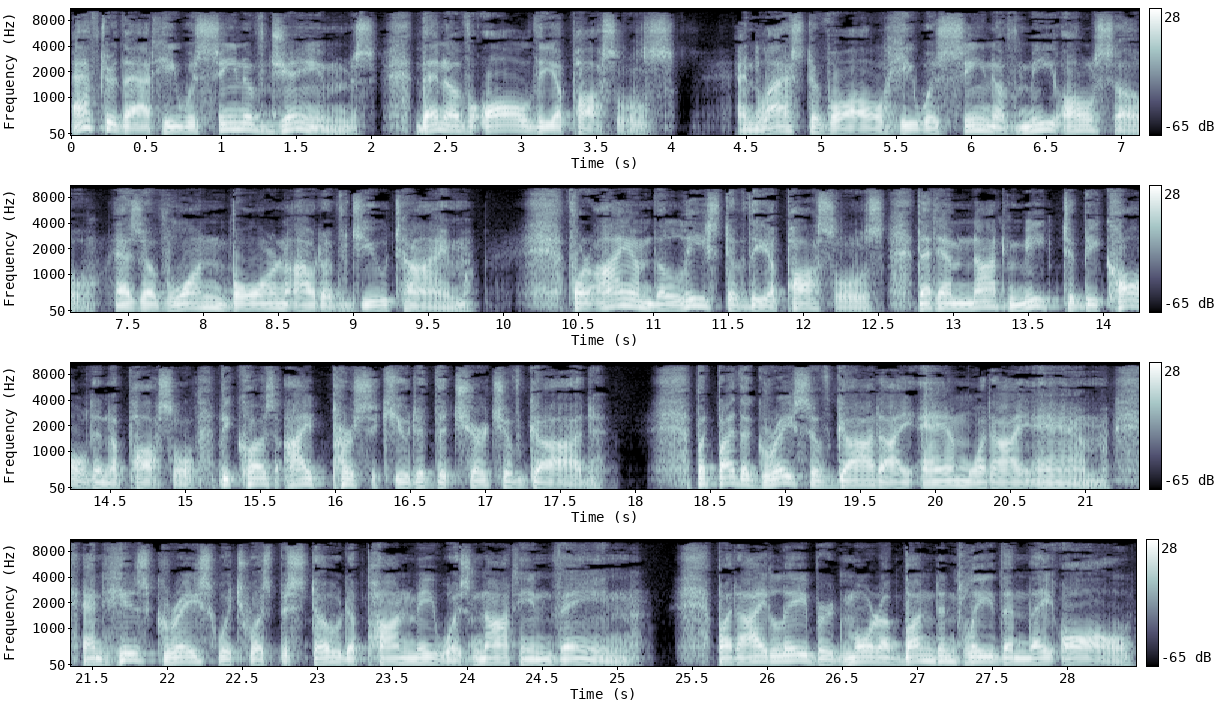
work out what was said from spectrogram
After that he was seen of James, then of all the apostles. And last of all he was seen of me also, as of one born out of due time. For I am the least of the apostles, that am not meet to be called an apostle, because I persecuted the church of God. But by the grace of God I am what I am, and his grace which was bestowed upon me was not in vain. But I labored more abundantly than they all,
